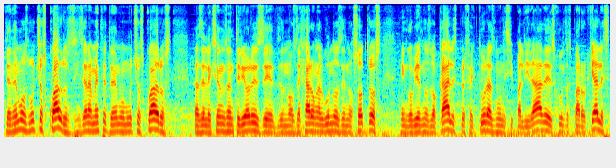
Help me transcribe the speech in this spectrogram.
tenemos muchos cuadros, sinceramente tenemos muchos cuadros. Las elecciones anteriores nos dejaron algunos de nosotros en gobiernos locales, prefecturas, municipalidades, juntas parroquiales.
